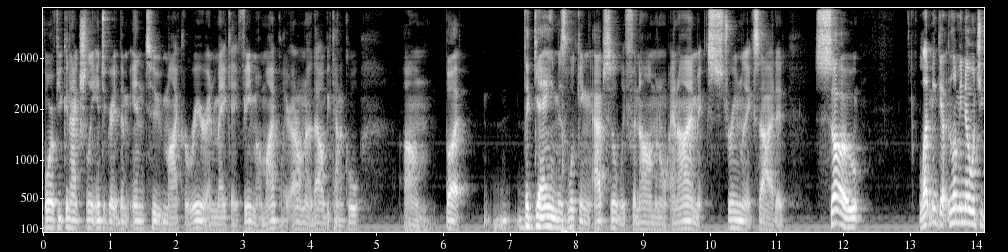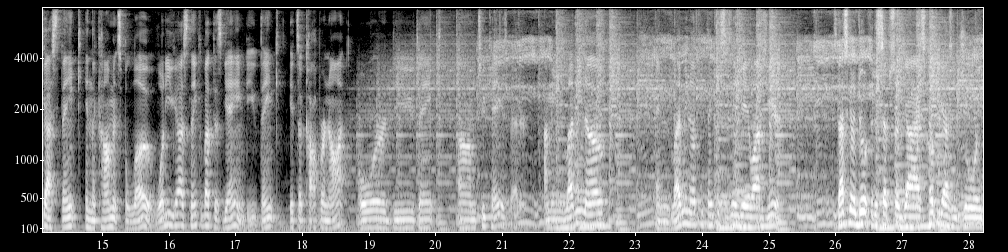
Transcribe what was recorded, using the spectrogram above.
or if you can actually integrate them into my career and make a female my player. I don't know. That would be kind of cool. Um, but the game is looking absolutely phenomenal, and I'm extremely excited. So let me get let me know what you guys think in the comments below. What do you guys think about this game? Do you think it's a cop or not, or do you think um, 2K is better? I mean, let me know, and let me know if you think this is NBA Live's year. So that's gonna do it for this episode, guys. Hope you guys enjoyed.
